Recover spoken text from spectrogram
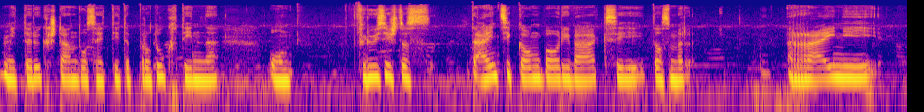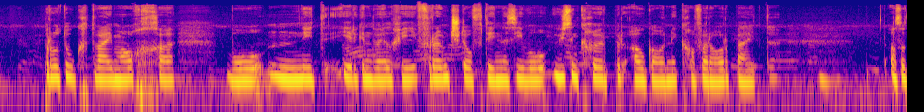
mit den Rückständen, die es in den Produkten hat. Und für uns ist das der einzig gangbare Weg, dass wir reine Produkte machen wo nicht irgendwelche Fremdstoffe drin sind, die unser Körper auch gar nicht verarbeiten kann. Also,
